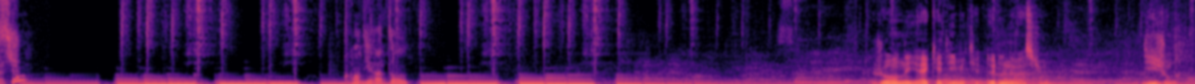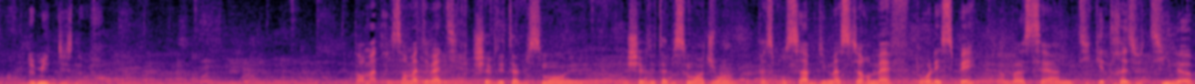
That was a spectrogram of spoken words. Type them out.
d'innovation Qu'en dira-t-on? Journée académique de l'innovation, Dijon 2019. Formatrice en mathématiques. Chef d'établissement et chef d'établissement adjoint. Responsable du Master MEF pour l'ESP. Ah bah, c'est un outil qui est très utile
